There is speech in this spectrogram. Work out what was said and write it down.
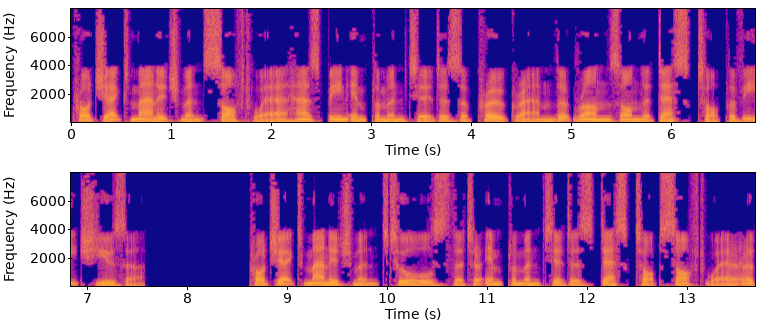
Project management software has been implemented as a program that runs on the desktop of each user. Project management tools that are implemented as desktop software are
